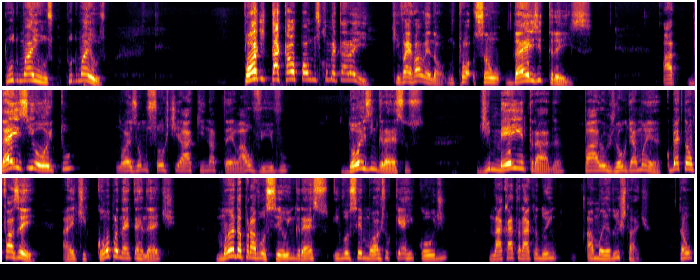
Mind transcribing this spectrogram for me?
Tudo maiúsculo, tudo maiúsculo. Pode tacar o pau nos comentários aí, que vai valendo. Ó. São 10 e 3. A 10 e 8, nós vamos sortear aqui na tela, ao vivo, dois ingressos de meia entrada para o jogo de amanhã. Como é que vamos fazer? A gente compra na internet, manda para você o ingresso e você mostra o QR Code na catraca do amanhã do estádio. Então,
